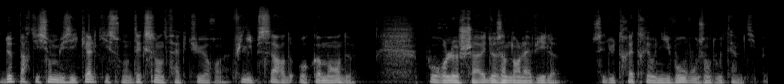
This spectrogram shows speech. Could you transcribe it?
deux partitions musicales qui sont d'excellente facture. Philippe Sard aux commandes pour Le Chat et Deux hommes dans la ville. C'est du très très haut niveau, vous en doutez un petit peu.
